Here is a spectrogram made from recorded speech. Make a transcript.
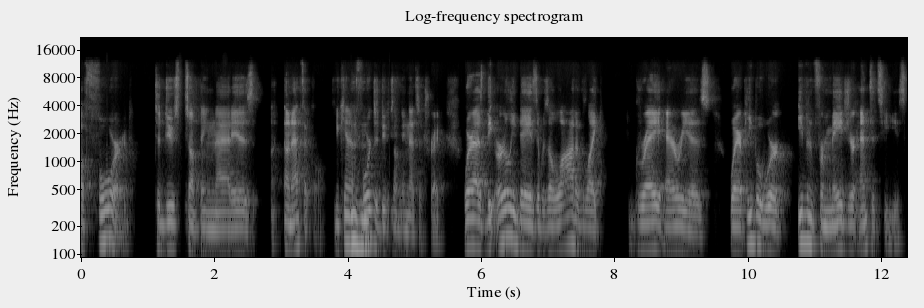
afford to do something that is unethical. You can't mm-hmm. afford to do something that's a trick. Whereas the early days, there was a lot of like gray areas where people were even for major entities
